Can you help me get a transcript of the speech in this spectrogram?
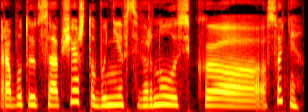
работают сообща, чтобы нефть вернулась к сотне?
